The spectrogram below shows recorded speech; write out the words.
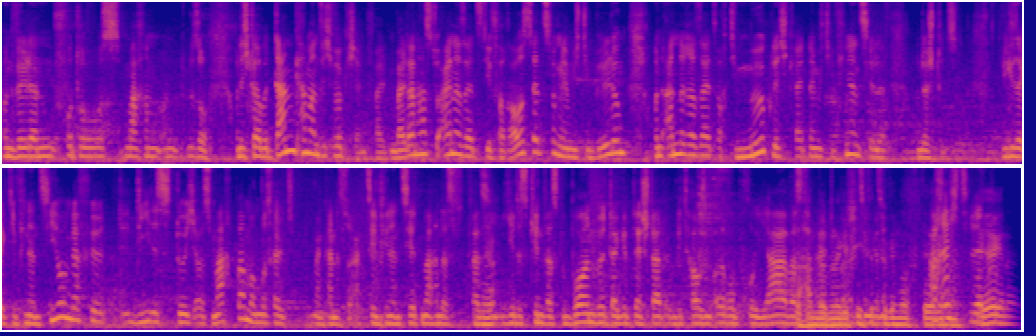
und will dann Fotos machen und so. Und ich glaube, dann kann man sich wirklich entfalten, weil dann hast du einerseits die Voraussetzung, nämlich die Bildung und andererseits auch die Möglichkeit, nämlich die finanzielle Unterstützung. Wie gesagt, die Finanzierung dafür, die ist durchaus machbar. Man muss halt, man kann das so aktienfinanziert machen, dass quasi ja. jedes Kind, was geboren wird, da gibt der Staat irgendwie 1000 Euro pro Jahr. Was da haben wir halt mal eine Geschichte dazu gemacht. Ja, Ach genau. echt? Ja, ja genau.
